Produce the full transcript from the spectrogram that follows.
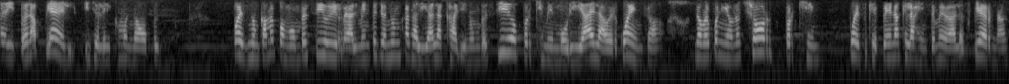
de la piel, y yo le dije como, no, pues pues nunca me pongo un vestido y realmente yo nunca salía a la calle en un vestido porque me moría de la vergüenza. No me ponía unos shorts porque pues qué pena que la gente me vea las piernas.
